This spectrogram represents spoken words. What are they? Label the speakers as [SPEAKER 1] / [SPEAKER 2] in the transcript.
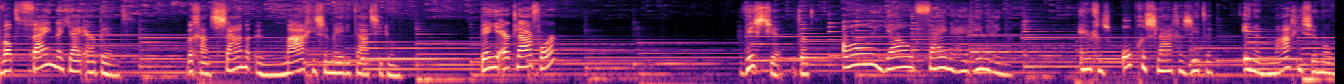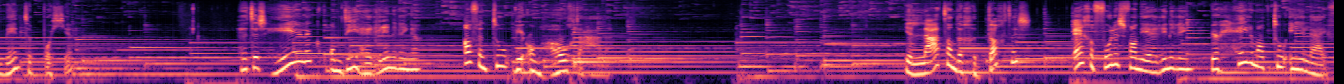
[SPEAKER 1] Wat fijn dat jij er bent. We gaan samen een magische meditatie doen. Ben je er klaar voor? Wist je dat al jouw fijne herinneringen ergens opgeslagen zitten in een magische momentenpotje? Het is heerlijk om die herinneringen af en toe weer omhoog te halen. Je laat dan de gedachten en gevoelens van die herinnering weer helemaal toe in je lijf.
